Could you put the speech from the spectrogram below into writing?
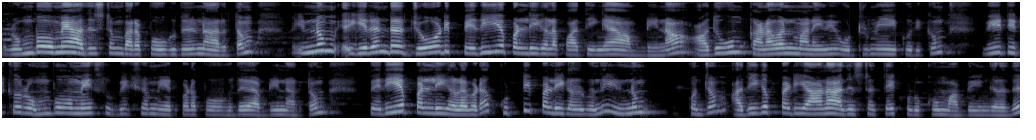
ரொம்பவுமே அதிர்ஷ்டம் வரப்போகுதுன்னு அர்த்தம். இன்னும் இரண்டு ஜோடி பெரிய பள்ளிகளை பார்த்தீங்க அப்படின்னா அதுவும் கணவன் மனைவி ஒற்றுமையை குறிக்கும். வீட்டிற்கு ரொம்பவுமே சுபிக்ஷம் ஏற்பட போகுது அப்படின்னு அர்த்தம். பெரிய பள்ளிகளை விட குட்டி பள்ளிகள் வந்து இன்னும் கொஞ்சம் அதிகப்படியான அதிர்ஷ்டத்தை கொடுக்கும் அப்படிங்கிறது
